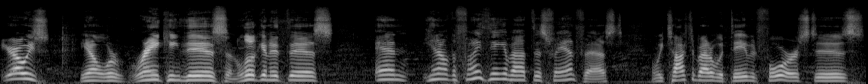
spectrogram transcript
you're always you know we're ranking this and looking at this, and you know the funny thing about this fan fest, and we talked about it with David Forst, is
